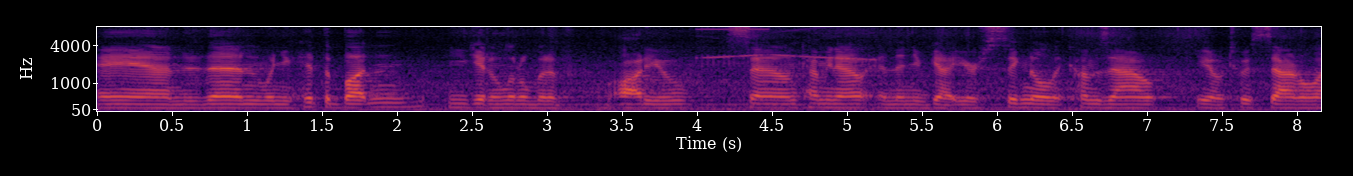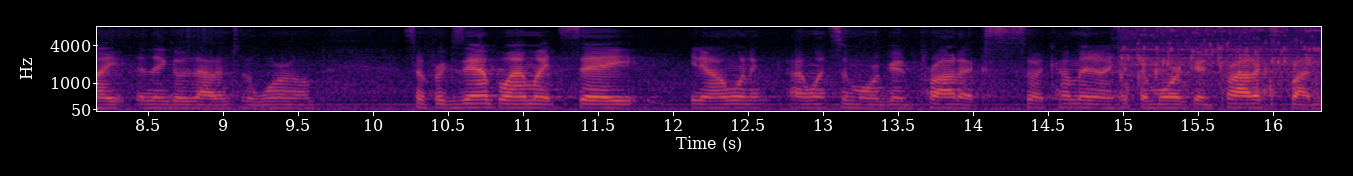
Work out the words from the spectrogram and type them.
and then when you hit the button, you get a little bit of audio sound coming out, and then you've got your signal that comes out, you know, to a satellite, and then goes out into the world. So, for example, I might say, you know, I want to, I want some more good products. So I come in and I hit the more good products button.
